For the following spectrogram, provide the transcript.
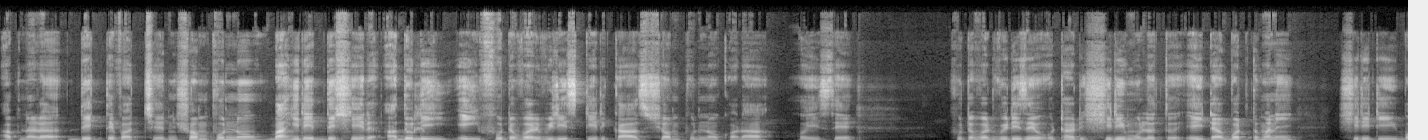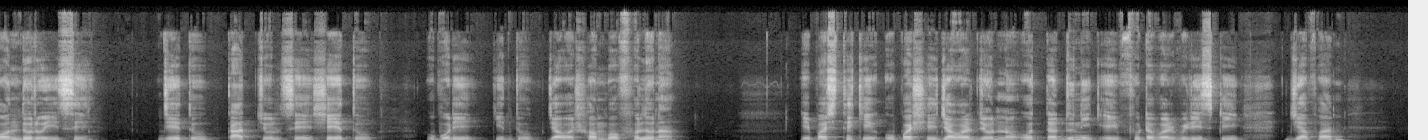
আপনারা দেখতে পাচ্ছেন। সম্পূর্ণ বাহিরের দেশের আদলেই এই ফুটওভার ব্রিজটির কাজ সম্পূর্ণ করা হয়েছে। ফুটওভার ব্রিজে ওঠার সিঁড়ি মূলত এইটা। বর্তমানে সিঁড়িটি বন্ধ রয়েছে। যেহেতু কাজ চলছে, সেহেতু উপরে কিন্তু যাওয়া সম্ভব হলো না। এপাশ থেকে ওপাশে যাওয়ার জন্য অত্যাধুনিক এই ফুটওভার ব্রিজটি জাপান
